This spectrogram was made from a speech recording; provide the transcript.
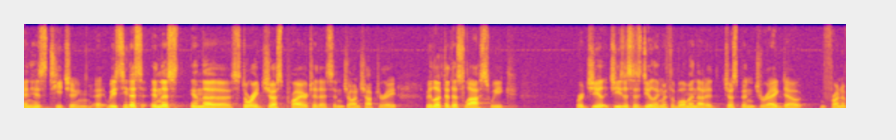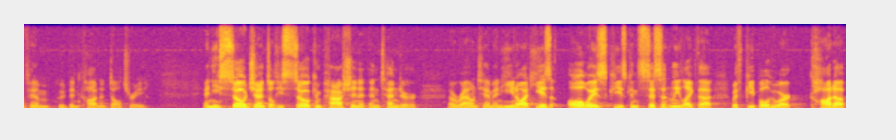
in his teaching. Uh, we see this in, this in the story just prior to this in John chapter 8. We looked at this last week where Je- Jesus is dealing with a woman that had just been dragged out in front of him who'd been caught in adultery. And he's so gentle, he's so compassionate and tender around him. And he, you know what? He is always, he's consistently like that with people who are caught up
